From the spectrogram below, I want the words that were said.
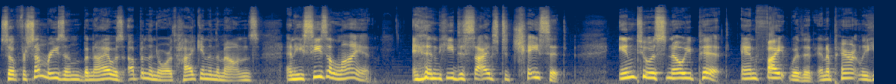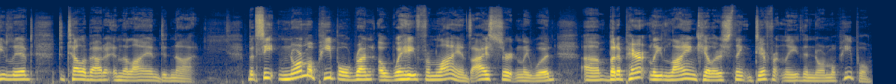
So, for some reason, Benaiah was up in the north, hiking in the mountains, and he sees a lion and he decides to chase it into a snowy pit and fight with it. And apparently, he lived to tell about it, and the lion did not. But see, normal people run away from lions. I certainly would. Um, but apparently, lion killers think differently than normal people.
